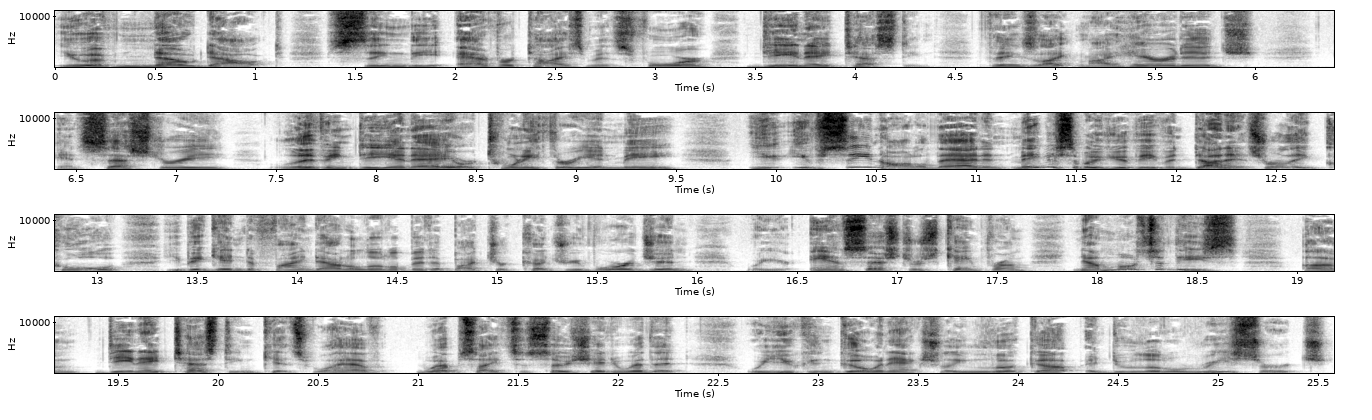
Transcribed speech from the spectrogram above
You have no doubt seen the advertisements for DNA testing, things like MyHeritage Ancestry, Living DNA, or 23andMe. You, you've seen all of that, and maybe some of you have even done it. It's really cool. You begin to find out a little bit about your country of origin, where your ancestors came from. Now, most of these um, DNA testing kits will have websites associated with it where you can go and actually look up and do a little research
